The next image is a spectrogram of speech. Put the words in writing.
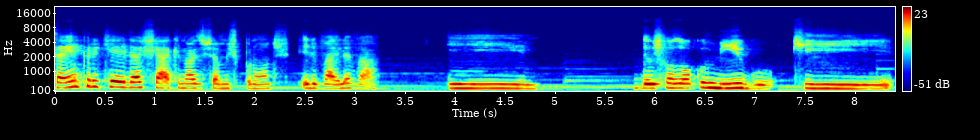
sempre que ele achar que nós estamos prontos, ele vai levar. E Deus falou comigo que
